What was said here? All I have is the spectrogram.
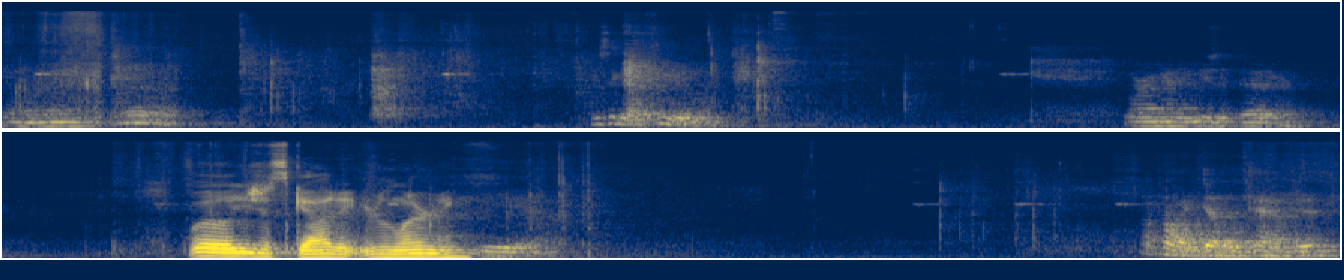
You know I mean? Uh, At least I got a few. Learn how to use it better. Well, you just got it. You're learning. Yeah. I'll probably double tap it.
